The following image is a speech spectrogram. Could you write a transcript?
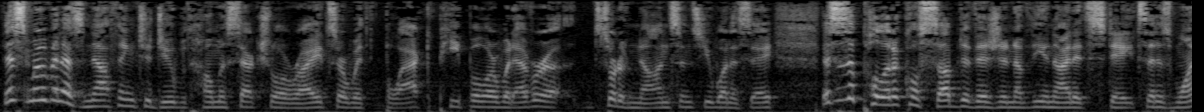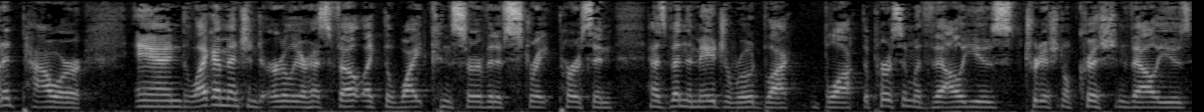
This movement has nothing to do with homosexual rights or with black people or whatever uh, sort of nonsense you want to say. This is a political subdivision of the United States that has wanted power and like I mentioned earlier has felt like the white conservative straight person has been the major roadblock block the person with values, traditional Christian values,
